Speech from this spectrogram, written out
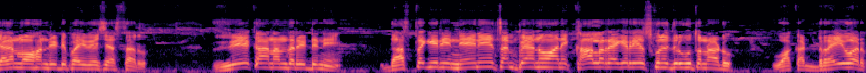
జగన్మోహన్ రెడ్డిపై వేసేస్తారు. వివేకానంద రెడ్డిని దస్తగిరి నేనే చంపాను అని కాలర్ ఎగరేసుకుని తిరుగుతున్నాడు ఒక డ్రైవర్.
